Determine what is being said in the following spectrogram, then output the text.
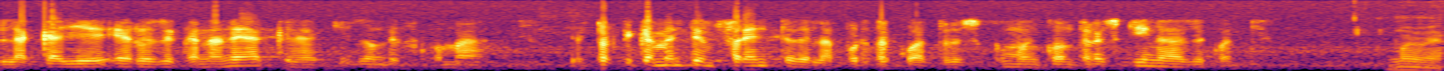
la calle Héroes de Cananea, que aquí es donde forma, es prácticamente enfrente de la Puerta 4, es como en contraesquina, de cuenta. Muy bien.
